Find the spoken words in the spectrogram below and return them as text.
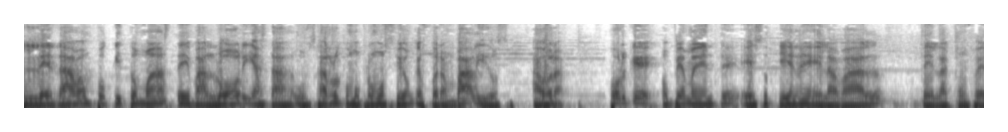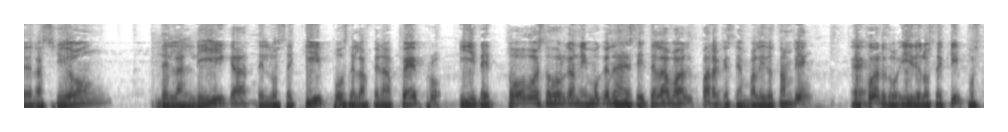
le daba un poquito más de valor y hasta usarlo como promoción que fueran válidos. Ahora, porque obviamente eso tiene el aval de la Confederación, de la Liga, de los equipos, de la FENAPEPRO y de todos esos organismos que necesita el aval para que sean válidos también. ¿De acuerdo? Y de los equipos.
